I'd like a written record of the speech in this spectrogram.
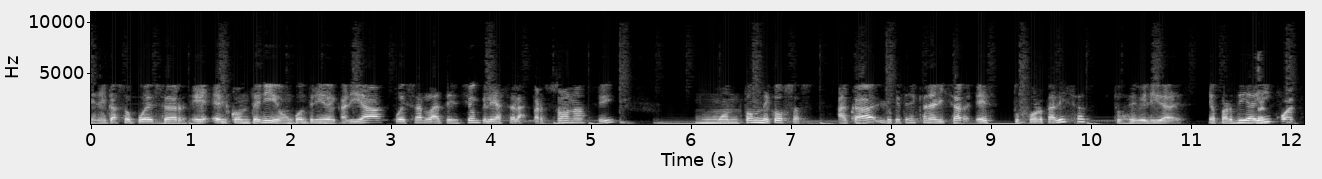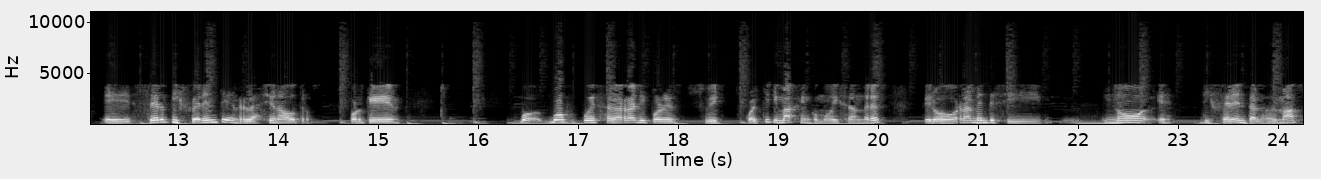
En el caso puede ser eh, el contenido, un contenido de calidad, puede ser la atención que le hace a las personas, ¿sí? Un montón de cosas. Acá lo que tienes que analizar es tus fortalezas y tus debilidades. Y a partir de ahí, eh, ser diferente en relación a otros. Porque vos, puedes agarrar y poder subir cualquier imagen, como dice Andrés, pero realmente si no es diferente a los demás,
